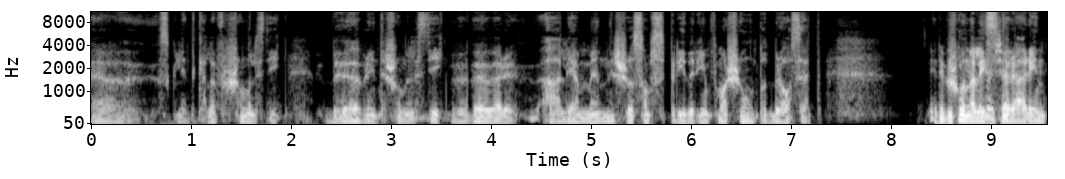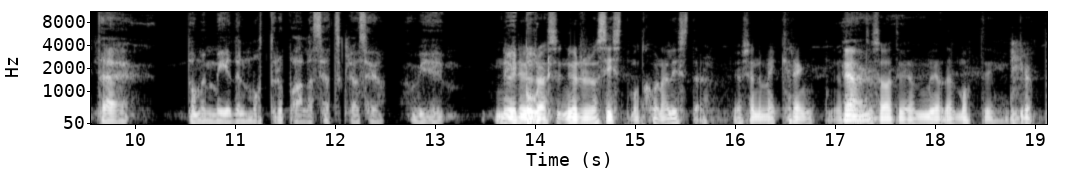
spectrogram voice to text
Jag skulle inte kalla det för journalistik. Behöver inte journalistik. Vi behöver ärliga människor som sprider information på ett bra sätt. Är Journalister är inte, de är medelmåttor på alla sätt skulle jag säga. Vi, nu, är du ras, nu är du rasist mot journalister. Jag känner mig kränkt nu för ja. att du sa att vi är en medelmåttig grupp.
